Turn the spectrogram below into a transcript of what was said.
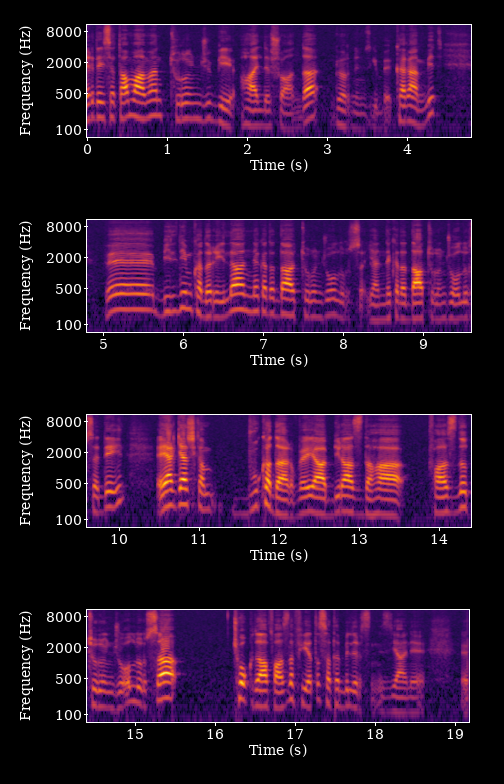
Neredeyse tamamen turuncu bir halde şu anda gördüğünüz gibi karambit. Ve bildiğim kadarıyla ne kadar daha turuncu olursa yani ne kadar daha turuncu olursa değil. Eğer gerçekten bu kadar veya biraz daha fazla turuncu olursa çok daha fazla fiyata satabilirsiniz. Yani e,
